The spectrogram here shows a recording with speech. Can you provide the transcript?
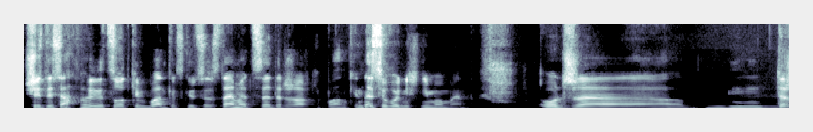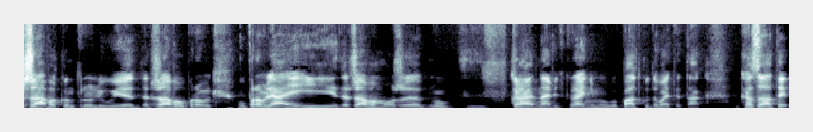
60% банківської системи це державні банки на сьогоднішній момент. Отже, держава контролює, держава управляє, і держава може, ну в край, навіть в крайньому випадку, давайте так казати,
